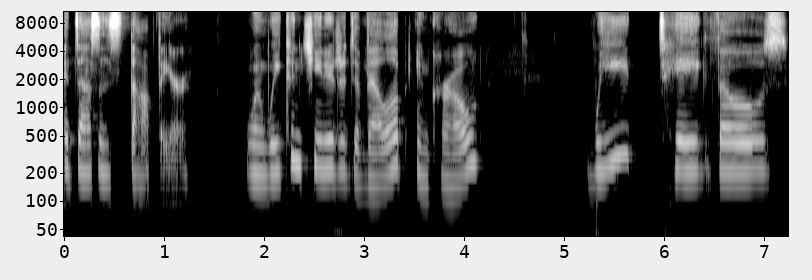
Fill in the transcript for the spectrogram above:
it doesn't stop there. When we continue to develop and grow, we take those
